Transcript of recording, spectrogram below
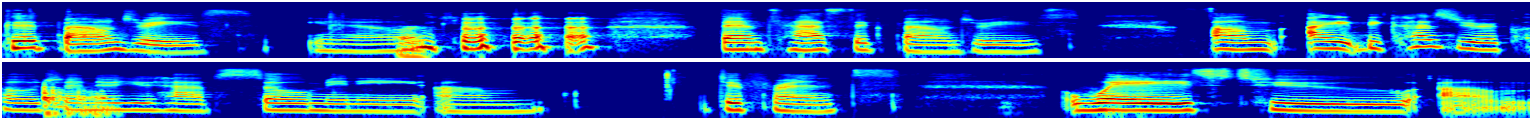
Good boundaries, you know. Thank Fantastic boundaries. Um, I because you're a coach, I know you have so many um, different ways to um,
